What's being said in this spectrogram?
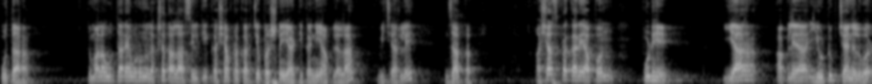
उतारा. तुम्हाला उतार्यावरून लक्षात आला असेल की कशा प्रकारचे प्रश्न या ठिकाणी आपल्याला विचारले जातात. अशाच प्रकारे आपण पुढे या आपल्या यूट्यूब चॅनलवर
